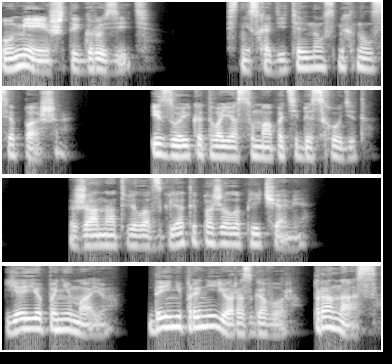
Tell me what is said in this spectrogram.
«Умеешь ты грузить!» Снисходительно усмехнулся Паша. «И Зойка твоя с ума по тебе сходит!» Жанна отвела взгляд и пожала плечами. «Я ее понимаю. Да и не про нее разговор. Про нас!»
